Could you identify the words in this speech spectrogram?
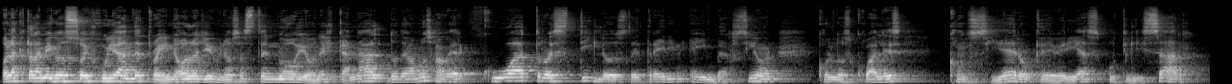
Hola, ¿qué tal amigos? Soy Julián de Trainology. Bienvenidos a este nuevo video en el canal donde vamos a ver cuatro estilos de trading e inversión con los cuales considero que deberías utilizar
